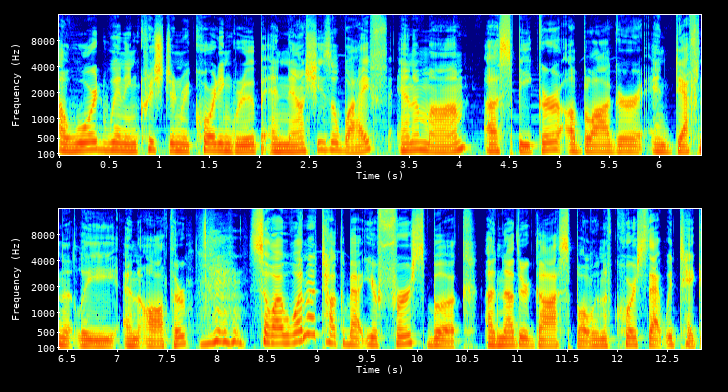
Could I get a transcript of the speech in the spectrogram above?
award winning Christian recording group, and now she's a wife and a mom, a speaker, a blogger, and definitely an author. so I want to talk about your first book, Another Gospel. And of course, that would take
